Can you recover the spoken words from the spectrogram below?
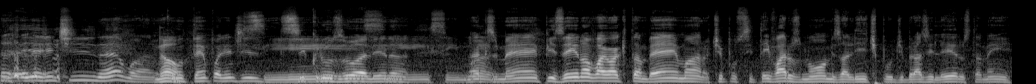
E aí a gente, né, mano? Não. Com o tempo a gente se cruzou ali na, Sim, sim, no. X-Men. Pisei em Nova York também, mano. Tipo, citei vários nomes ali, tipo, de brasileiros também,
